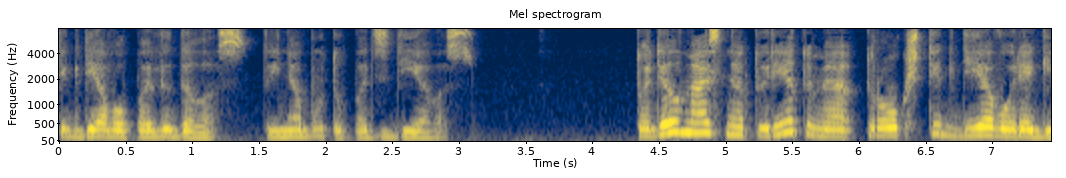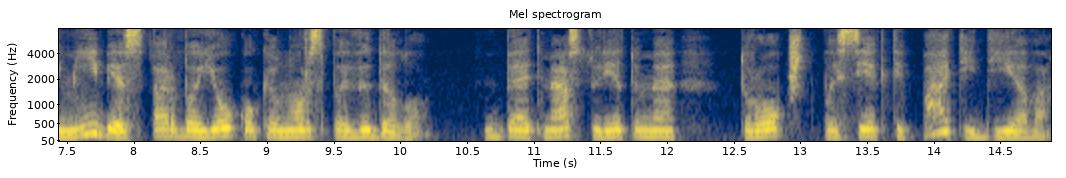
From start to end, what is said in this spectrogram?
tik Dievo pavydalas, tai nebūtų pats Dievas. Todėl mes neturėtume trokšti Dievo regimybės arba jo kokio nors pavydalo, bet mes turėtume trokšt pasiekti patį Dievą.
